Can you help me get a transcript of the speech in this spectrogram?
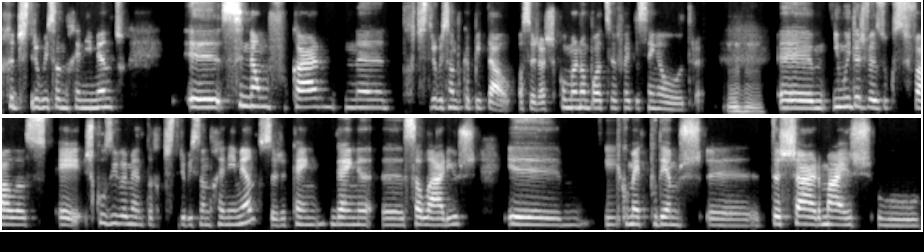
redistribuição de rendimento uh, se não me focar na redistribuição de capital, ou seja, acho que uma não pode ser feita sem a outra. Uhum. Uh, e muitas vezes o que se fala é exclusivamente da redistribuição de rendimento, ou seja, quem ganha uh, salários e como é que podemos taxar mais o,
